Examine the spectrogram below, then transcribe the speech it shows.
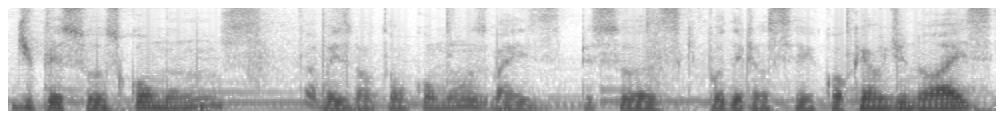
de pessoas comuns, talvez não tão comuns, mas pessoas que poderiam ser qualquer um de nós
